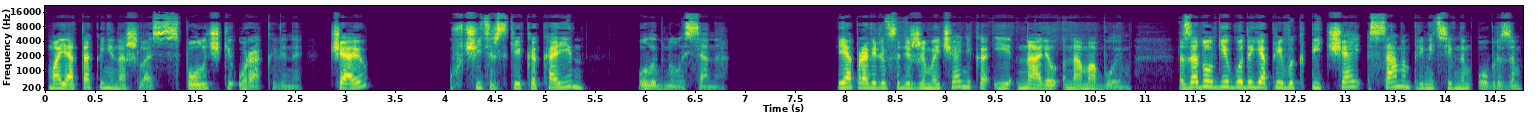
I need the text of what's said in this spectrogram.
моя так и не нашлась, с полочки у раковины. Чаю? Учительский кокаин, — улыбнулась она. Я проверил содержимое чайника и налил нам обоим. За долгие годы я привык пить чай самым примитивным образом,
